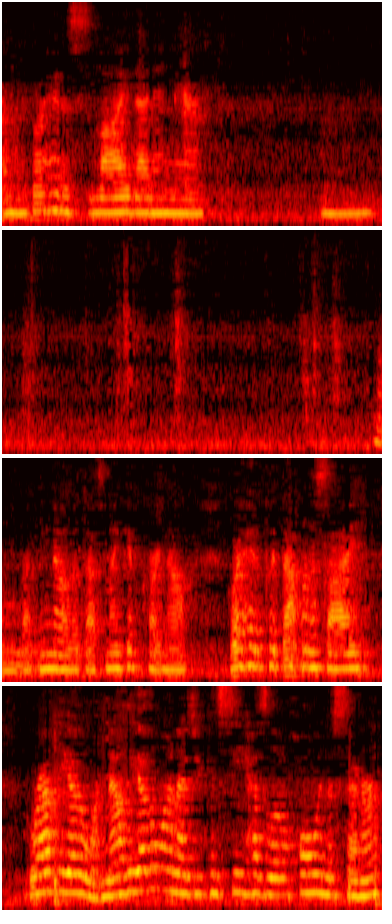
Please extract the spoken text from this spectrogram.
I'm going to go ahead and slide that in there. Um, let me know that that's my gift card now. Go ahead and put that one aside. Grab the other one. Now the other one, as you can see, has a little hole in the center.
